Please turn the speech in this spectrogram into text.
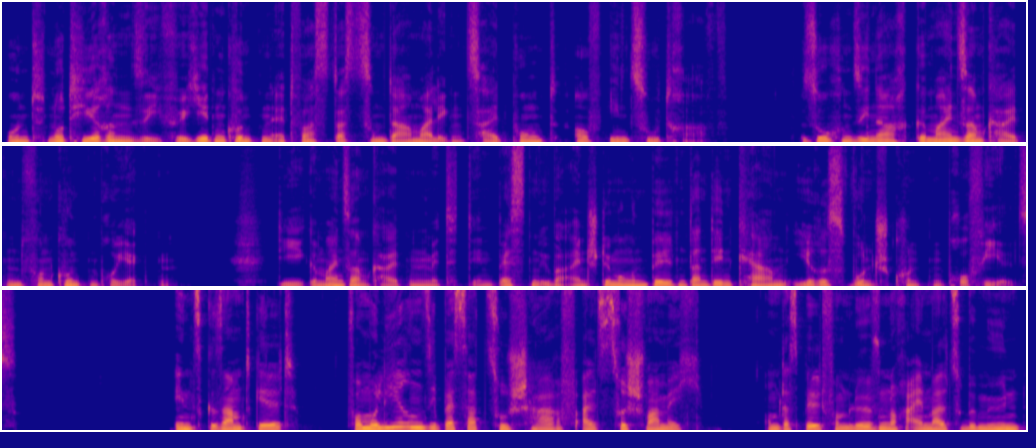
und notieren Sie für jeden Kunden etwas, das zum damaligen Zeitpunkt auf ihn zutraf. Suchen Sie nach Gemeinsamkeiten von Kundenprojekten. Die Gemeinsamkeiten mit den besten Übereinstimmungen bilden dann den Kern Ihres Wunschkundenprofils. Insgesamt gilt, formulieren Sie besser zu scharf als zu schwammig. Um das Bild vom Löwen noch einmal zu bemühen,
